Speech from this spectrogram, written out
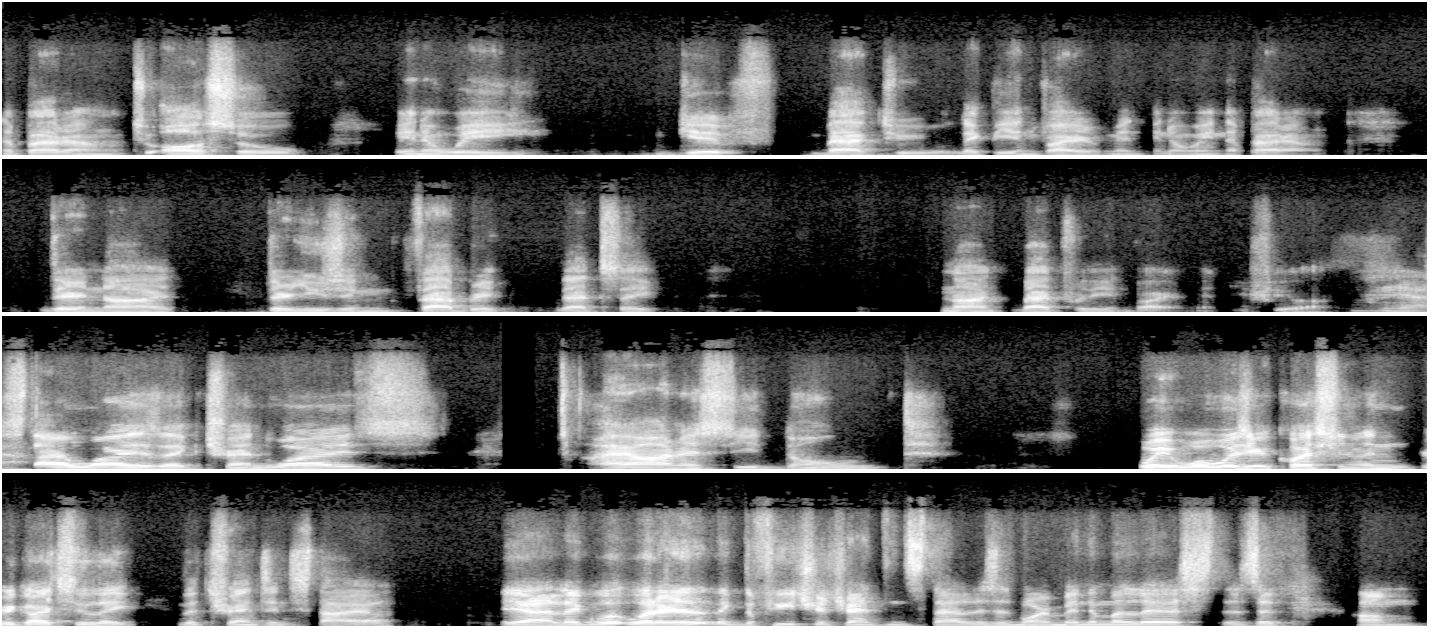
na parang to also in a way give back to like the environment in a way na parang they're not they're using fabric that's like not bad for the environment you feel? Yeah. Style wise like trend wise i honestly don't. Wait what was your question in regards to like the trends in style? Yeah like what, what are like the future trends in style? Is it more minimalist? Is it um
